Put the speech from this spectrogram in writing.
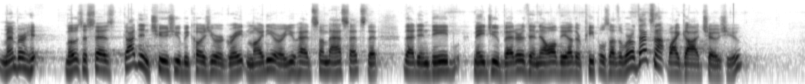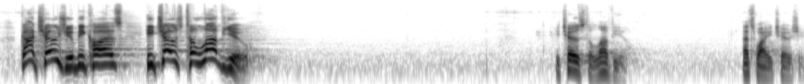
Remember, Moses says, God didn't choose you because you were great and mighty or you had some assets that, that indeed made you better than all the other peoples of the world. That's not why God chose you. God chose you because he chose to love you. He chose to love you. That's why He chose you.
